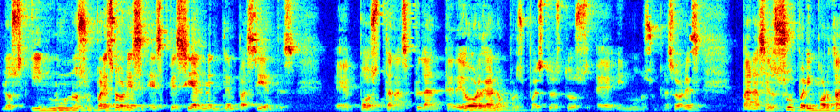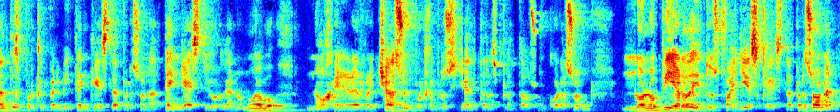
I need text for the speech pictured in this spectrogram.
Los inmunosupresores, especialmente en pacientes eh, post-trasplante de órgano. Por supuesto, estos eh, inmunosupresores van a ser súper importantes porque permiten que esta persona tenga este órgano nuevo, no genere rechazo y, por ejemplo, si ya le trasplantamos un corazón, no lo pierda y entonces fallezca esta persona.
